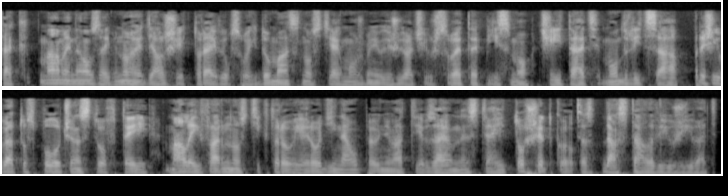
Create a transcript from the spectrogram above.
tak máme naozaj mnohé ďalšie, ktoré aj vo svojich domácnostiach môžeme využívať, či už sväté písmo, čítať, modliť sa, prežívať to spoločenstvo v tej malej farnosti, ktorou je rodina, upevňovať tie vzájomné vzťahy. To všetko sa dá stále využívať.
